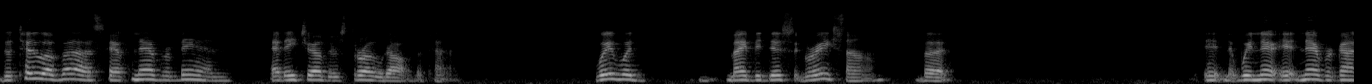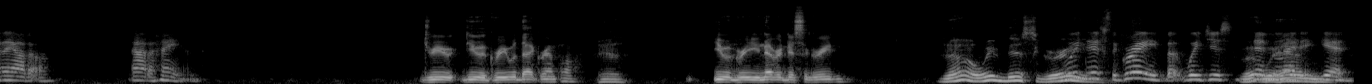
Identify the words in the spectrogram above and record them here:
the two of us have never been at each other's throat all the time. We would maybe disagree some, but it we ne- it never got out of out of hand. Do you do you agree with that, Grandpa? Yeah. You agree? You never disagreed? No, we've disagreed. We disagreed, but we just But didn't let it hadn't- get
